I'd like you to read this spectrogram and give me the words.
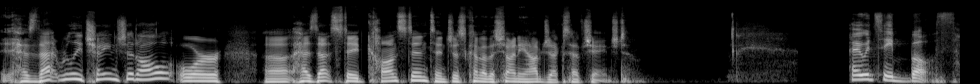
has that really changed at all, or uh, has that stayed constant and just kind of the shiny objects have changed? I would say both.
